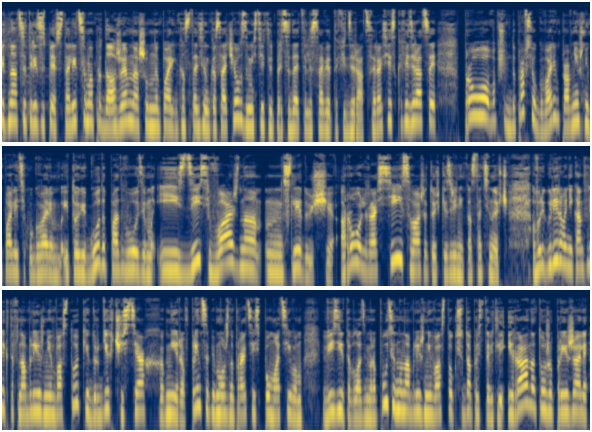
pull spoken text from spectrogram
15.35 в столице. Мы продолжаем. Наш умный парень Константин Косачев, заместитель председателя Совета Федерации Российской Федерации. Про, в общем, да про все говорим, про внешнюю политику говорим, итоги года подводим. И здесь важно следующее. Роль России, с вашей точки зрения, Константин Ильич, в регулировании конфликтов на Ближнем Востоке и других частях мира. В принципе, можно пройтись по мотивам визита Владимира Путина на Ближний Восток. Сюда представители Ирана тоже приезжали.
